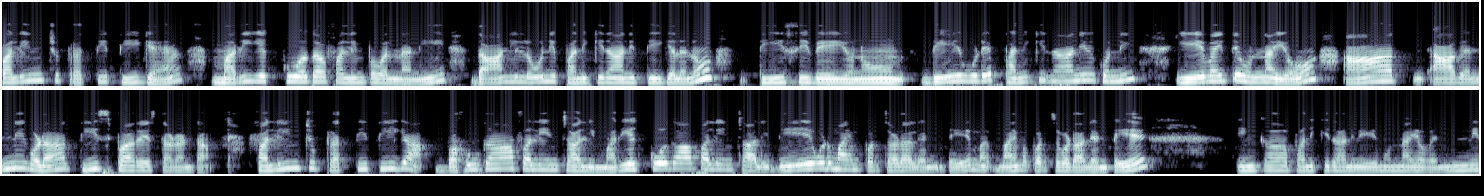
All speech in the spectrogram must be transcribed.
ఫలించు ప్రతి తీగ మరి ఎక్కువగా ఫలింపవలనని దానిలోని పనికిరాని తీగలను తీసివేయును. దేవుడే పనికిరాని కొన్ని ఏవైతే ఉన్నాయో ఆ అవన్నీ కూడా తీసి పారేస్తాడంట ఫలించు ప్రతి తీగ బహుగా ఫలించాలి మరి ఎక్కువగా ఫలించాలి దేవుడు మయమపరచడాలంటే మయమపరచబడాలంటే ఇంకా పనికిరానివి ఏమున్నాయో అవన్నీ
